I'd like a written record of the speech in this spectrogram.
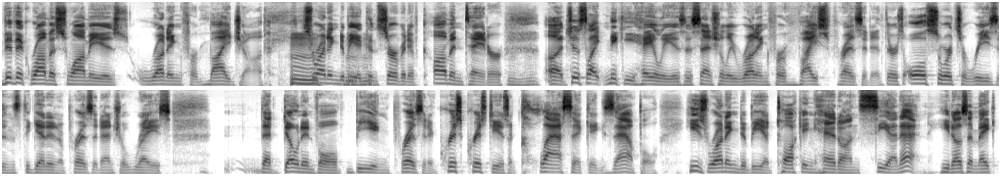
Vivek Ramaswamy is running for my job. He's mm-hmm. running to be mm-hmm. a conservative commentator, mm-hmm. uh, just like Nikki Haley is essentially running for vice president. There's all sorts of reasons to get in a presidential race that don't involve being president. Chris Christie is a classic example. He's running to be a talking head on CNN. He doesn't make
